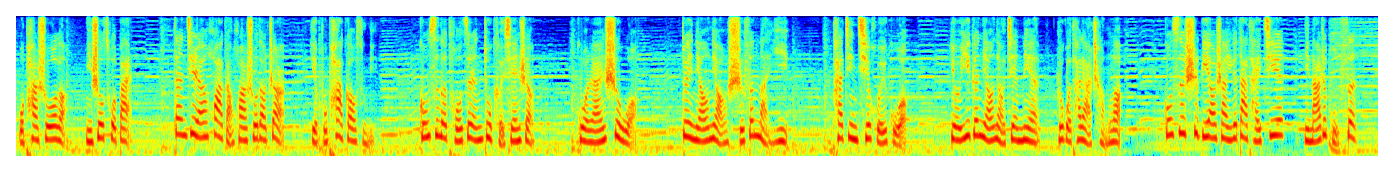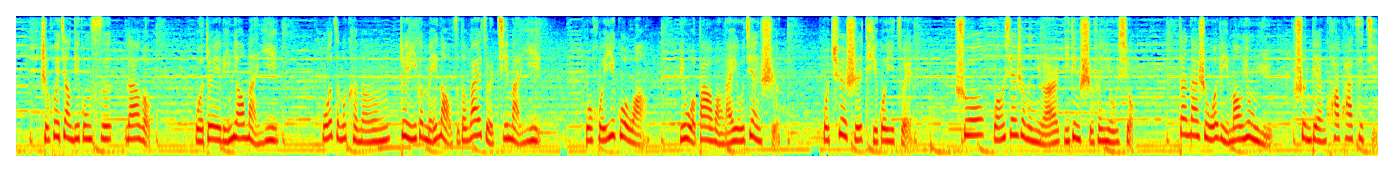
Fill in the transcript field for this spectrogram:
我怕说了你受挫败。但既然话赶话说到这儿，也不怕告诉你，公司的投资人杜可先生，果然是我，对袅袅十分满意。他近期回国，有意跟袅袅见面。如果他俩成了，公司势必要上一个大台阶。你拿着股份，只会降低公司 level。我对林鸟满意，我怎么可能对一个没脑子的歪嘴鸡满意？我回忆过往，与我爸往来邮件时，我确实提过一嘴，说王先生的女儿一定十分优秀。但那是我礼貌用语，顺便夸夸自己。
